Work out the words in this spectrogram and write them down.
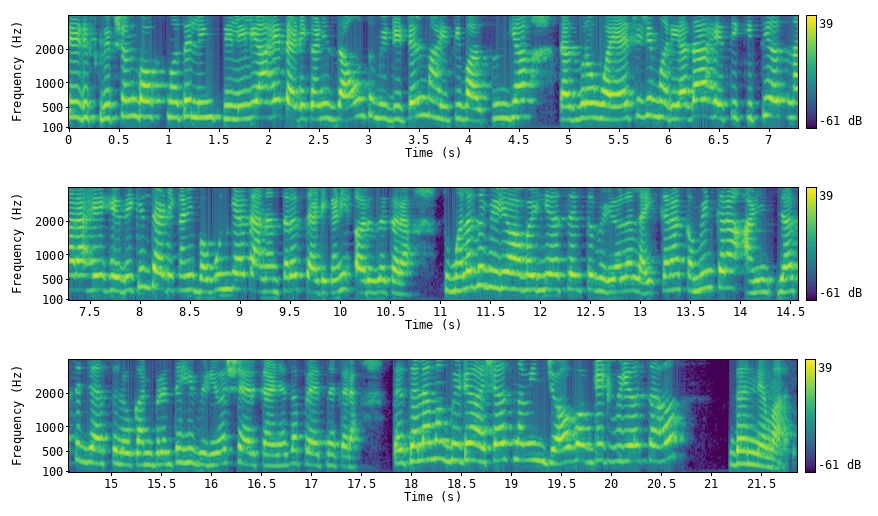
ती डिस्क्रिप्शन बॉक्समध्ये लिंक दिलेली आहे. त्या ठिकाणी जाऊन तुम्ही डिटेल माहिती वाचून घ्या. त्याचबरोबर वयाची जी मर्यादा आहे ती किती असणार आहे हे देखील त्या ठिकाणी बघून घ्या. त्यानंतरच त्या ठिकाणी अर्ज करा. तुम्हाला जर व्हिडिओ आवडली असेल तर व्हिडिओला लाईक करा कमेंट करा आणि जास्तीत जास्त लोकांपर्यंत ही व्हिडिओ शेअर करण्याचा प्रयत्न करा. तर चला मग भेटूया अशाच नवीन जॉब अपडेट व्हिडिओसह धन्यवाद.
